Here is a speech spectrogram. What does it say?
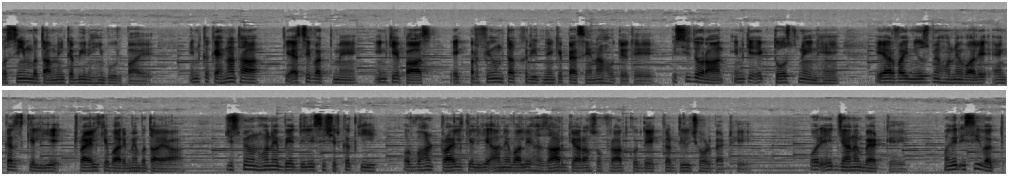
वसीम बदामी कभी नहीं भूल पाए। इनका कहना था कि ऐसे वक्त में इनके पास एक परफ्यूम तक खरीदने के पैसे ना होते थे। इसी दौरान इनके एक दोस्त ने इन्हें ए आर वाई न्यूज़ में होने वाले एंकर्स के लिए ट्रायल के बारे में बताया, जिसमें उन्होंने बेदिली से शिरकत की और वहाँ ट्रायल के लिए आने वाले हज़ार ग्यारह सौ अफराद को देखकर दिल छोड़ बैठे और एक जानब बैठ गए। मगर इसी वक्त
